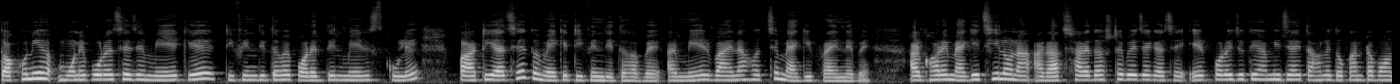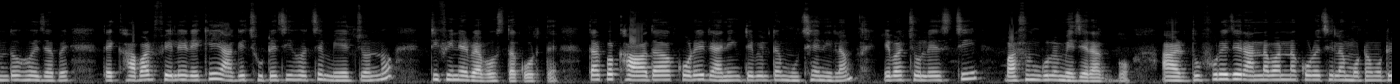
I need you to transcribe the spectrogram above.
তখনই মনে পড়েছে যে মেয়েকে টিফিন দিতে হবে। পরের দিন মেয়ের স্কুলে পার্টি আছে, তো মেয়েকে টিফিন দিতে হবে। আর মেয়ের বায়না হচ্ছে ম্যাগি ফ্রাই নেবে। আর ঘরে ম্যাগি ছিল না, আর রাত সাড়ে দশটা বেজে গেছে। এরপরে যদি আমি যাই, তাহলে দোকানটা বন্ধ হয়ে যাবে। তাই খাবার ফেলে রেখেই আগে ছুটেছি হচ্ছে মেয়ের জন্য টিফিনের ব্যবস্থা করতে। তারপর খাওয়া দাওয়া করে ডাইনিং টেবিলটা মুছে নিলাম। এবার চলে এসেছি, বাসনগুলো মেজে রাখব। আর দুপুরে যে রান্নাবান্না করেছিলাম, মোটামুটি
